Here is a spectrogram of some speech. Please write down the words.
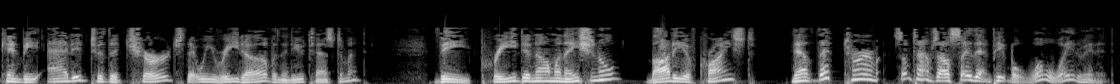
can be added to the church that we read of in the New Testament? The pre-denominational body of Christ? Now that term, sometimes I'll say that and people, whoa, wait a minute.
